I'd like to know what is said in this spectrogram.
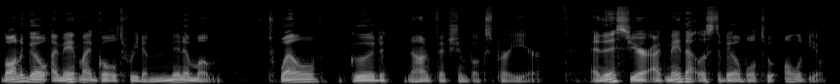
Long ago, I made it my goal to read a minimum 12 good nonfiction books per year. And this year, I've made that list available to all of you.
